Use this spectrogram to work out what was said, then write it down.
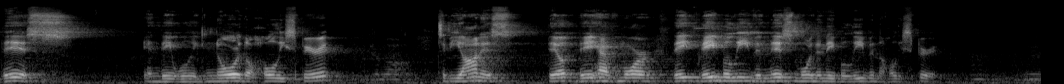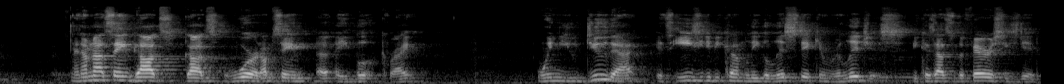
this and they will ignore the Holy Spirit. To be honest, they they have more, they, they believe in this more than they believe in the Holy Spirit. And I'm not saying God's, God's word, I'm saying a, a book, right? When you do that, it's easy to become legalistic and religious because that's what the Pharisees did.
